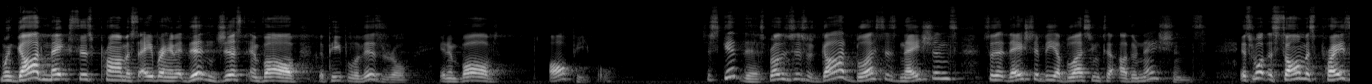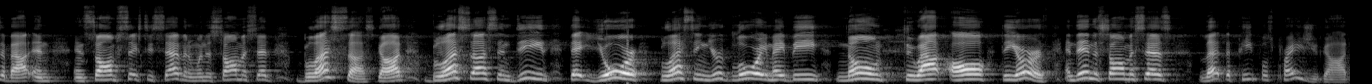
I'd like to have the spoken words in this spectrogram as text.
When God makes this promise to Abraham, it didn't just involve the people of Israel it involved all people. Just get this, brothers and sisters. God blesses nations so that they should be a blessing to other nations. It's what the psalmist prays about in, in Psalm 67 when the psalmist said, Bless us, God, bless us indeed, that your blessing, your glory may be known throughout all the earth. And then the psalmist says, Let the peoples praise you, God.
